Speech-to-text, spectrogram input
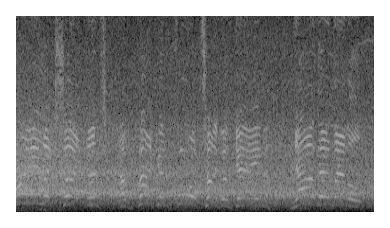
Real excitement! A back-and-forth type of game. Now they're level.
